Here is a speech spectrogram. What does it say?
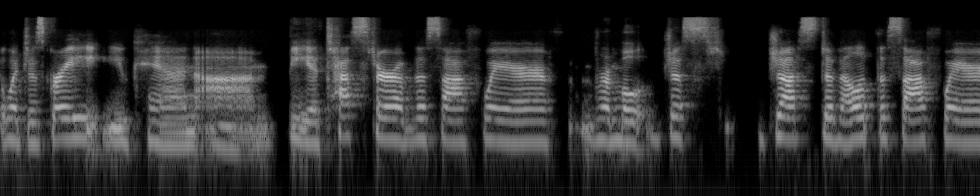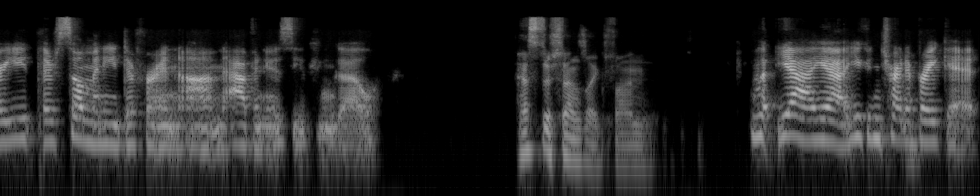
which is great. You can um, be a tester of the software, remote, just just develop the software. You, there's so many different um, avenues you can go. Hester sounds like fun. But yeah, yeah, you can try to break it.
